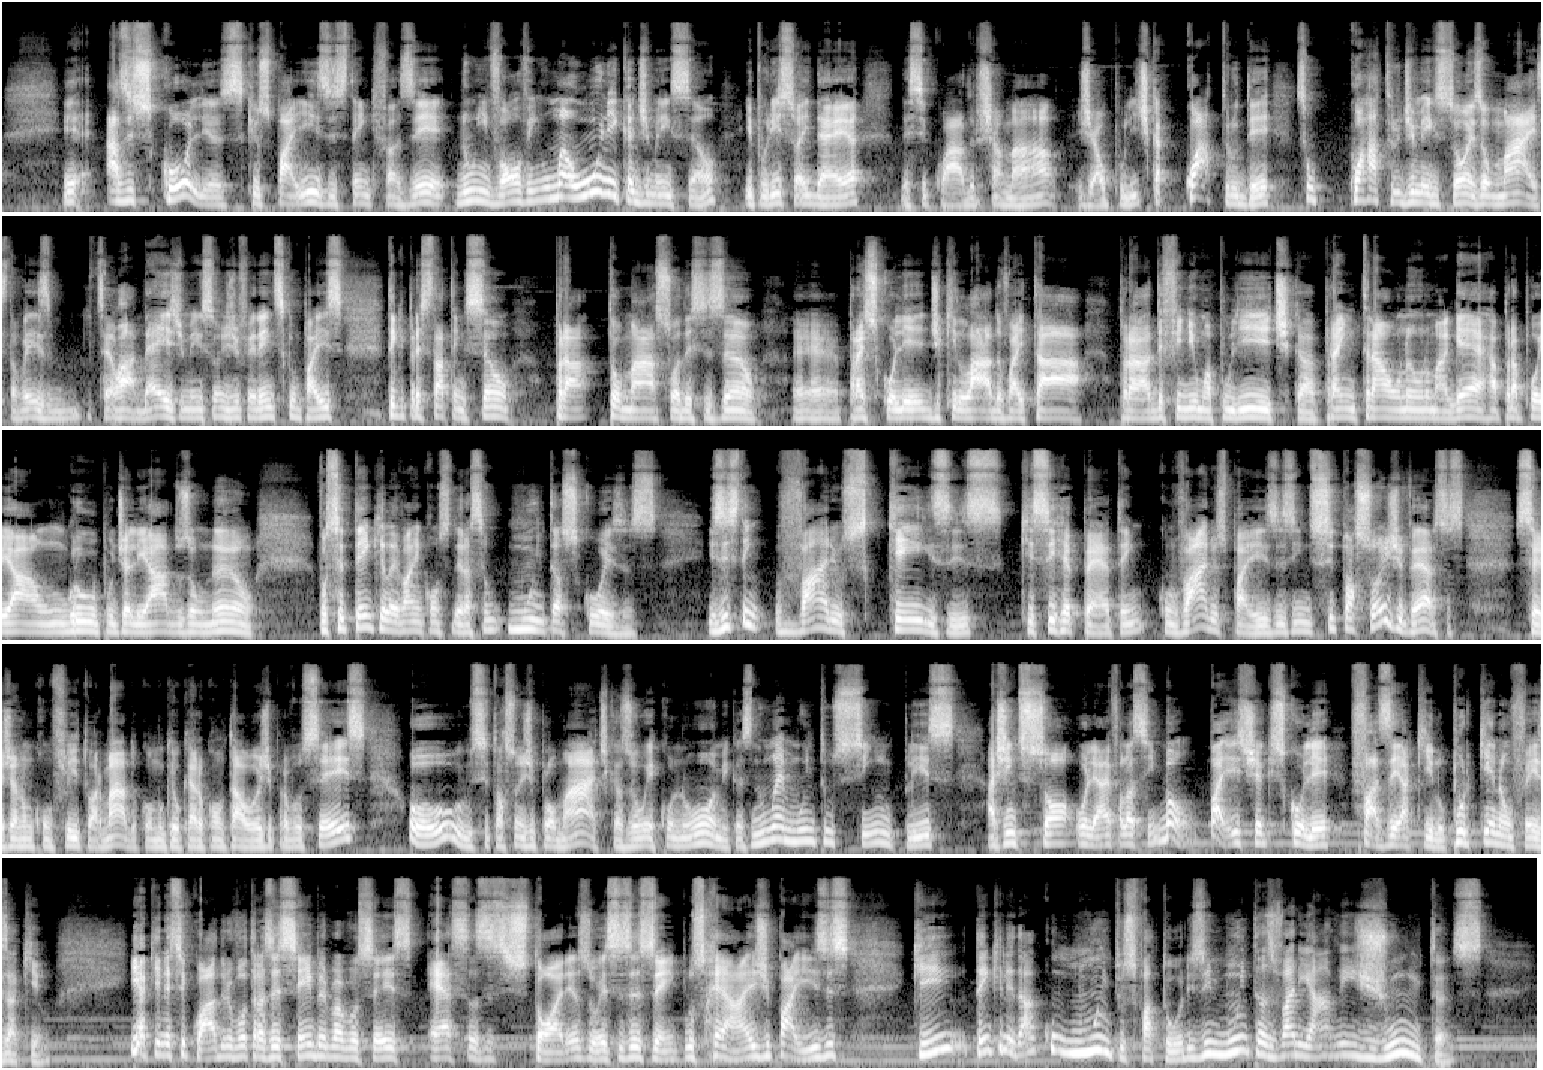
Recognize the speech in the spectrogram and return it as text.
É, as escolhas que os países têm que fazer não envolvem uma única dimensão, e por isso a ideia desse quadro chamar Geopolítica 4D são quatro dimensões ou mais, talvez, sei lá, dez dimensões diferentes que um país tem que prestar atenção para tomar a sua decisão, é, para escolher de que lado vai estar. Tá, para definir uma política, para entrar ou não numa guerra, para apoiar um grupo de aliados ou não. Você tem que levar em consideração muitas coisas. Existem vários cases que se repetem com vários países em situações diversas, seja num conflito armado, como o que eu quero contar hoje para vocês, ou situações diplomáticas ou econômicas. Não é muito simples a gente só olhar e falar assim: bom, o país tinha que escolher fazer aquilo, por que não fez aquilo? E aqui nesse quadro eu vou trazer sempre para vocês essas histórias ou esses exemplos reais de países que têm que lidar com muitos fatores e muitas variáveis juntas.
